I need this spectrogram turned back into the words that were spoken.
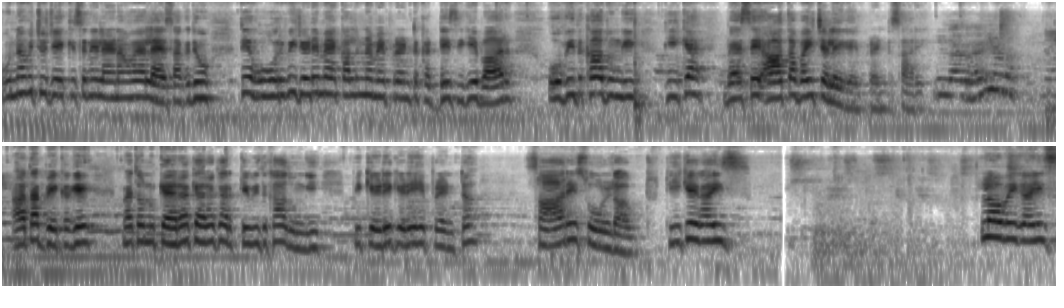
ਉਹਨਾਂ ਵਿੱਚੋਂ ਜੇ ਕਿਸੇ ਨੇ ਲੈਣਾ ਹੋਇਆ, ਲੈ ਸਕਦੇ ਹੋ। ਤੇ ਹੋਰ ਵੀ ਜਿਹੜੇ ਮੈਂ ਕੱਲ ਨਵੇਂ ਪ੍ਰਿੰਟ ਕੱਢੇ ਸੀਗੇ ਬਾਹਰ, ਉਹ ਵੀ ਦਿਖਾ ਦੂੰਗੀ। ਠੀਕ ਹੈ, ਵੈਸੇ ਆ ਤਾਂ ਬਈ ਚਲੇ ਗਏ ਪ੍ਰਿੰਟ ਸਾਰੇ। ਆ ਤਾਂ ਵਿਕ ਗਏ। ਮੈਂ ਤੁਹਾਨੂੰ ਕਹਿਰਾ ਕਹਿਰਾ ਕਰਕੇ ਵੀ ਦਿਖਾ ਦੂੰਗੀ ਵੀ ਕਿਹੜੇ ਕਿਹੜੇ ਇਹ ਪ੍ਰਿੰਟ ਸਾਰੇ ਸੋਲਡ ਆਊਟ ਠੀਕ ਹੈ ਗਾਇਸ ਲਓ ਵੀ ਗਾਇਸ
